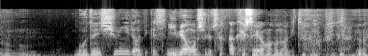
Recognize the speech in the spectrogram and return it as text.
음, 뭐 모든 쉬운 일이 어디 있겠습니까? 이병호 씨를 착각해서 영화 음악이 들어가고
